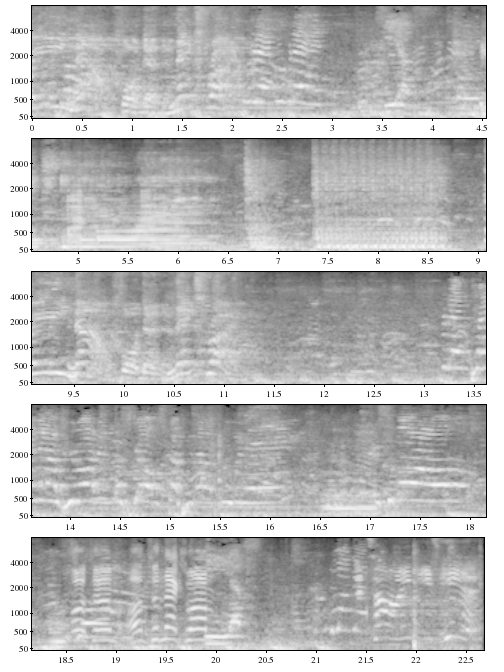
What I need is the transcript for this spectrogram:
Be now for the next it. Yes. Round. Move it, play now if you're running, let's go. Step it up, move it. Need some more. Awesome. On to the next one. Yes. Come on, guys. Time is here.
